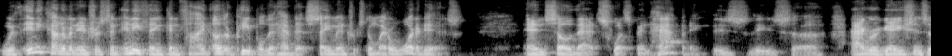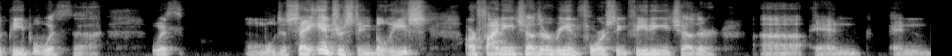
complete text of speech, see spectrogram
with any kind of an interest in anything can find other people that have that same interest, no matter what it is. And so that's what's been happening. These these uh, aggregations of people with uh, with we'll just say interesting beliefs are finding each other, reinforcing, feeding each other, uh, and and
